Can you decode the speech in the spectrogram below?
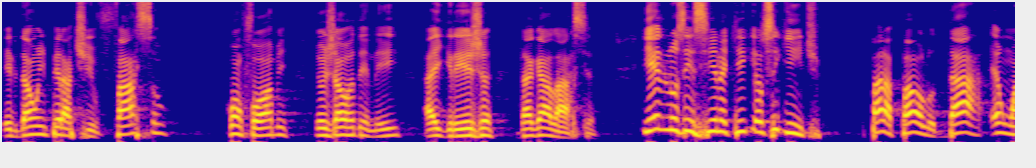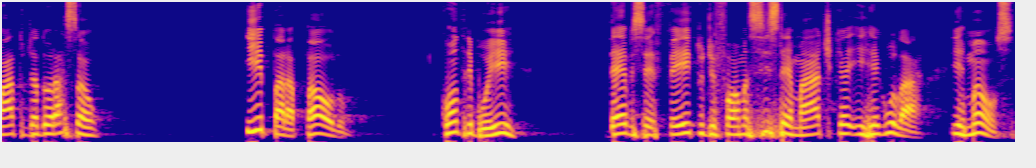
ele dá um imperativo: façam conforme eu já ordenei à igreja da Galácia. E ele nos ensina aqui que é o seguinte: para Paulo, dar é um ato de adoração. E para Paulo, contribuir deve ser feito de forma sistemática e regular. Irmãos,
